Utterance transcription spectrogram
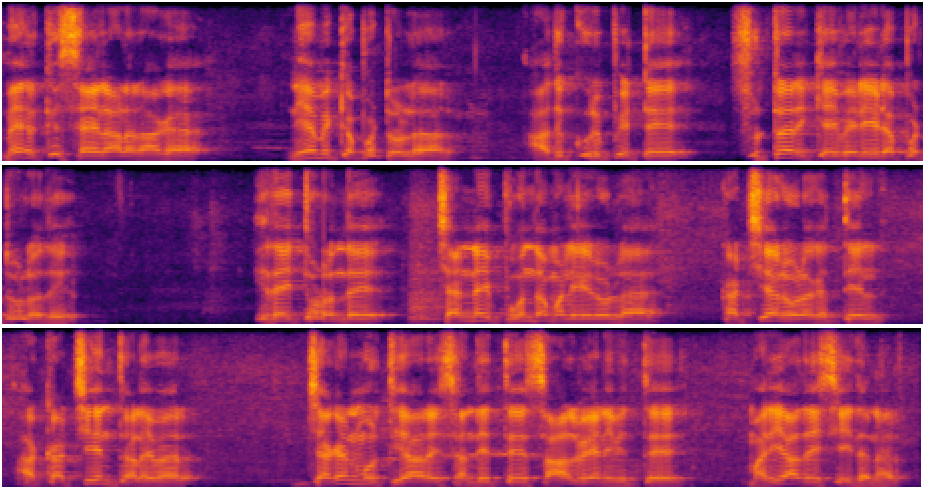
மேற்கு செயலாளராக நியமிக்கப்பட்டுள்ளார். அது குறிப்பிட்டு சுற்றறிக்கை வெளியிடப்பட்டுள்ளது. இதைத் தொடர்ந்து சென்னை பூந்தமல்லியில் உள்ள கட்சி அலுவலகத்தில் அக்கட்சியின் தலைவர் ஜெகன்மூர்த்தியாரை சந்தித்து சால்வை அணிவித்து மரியாதை செய்தனர்.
